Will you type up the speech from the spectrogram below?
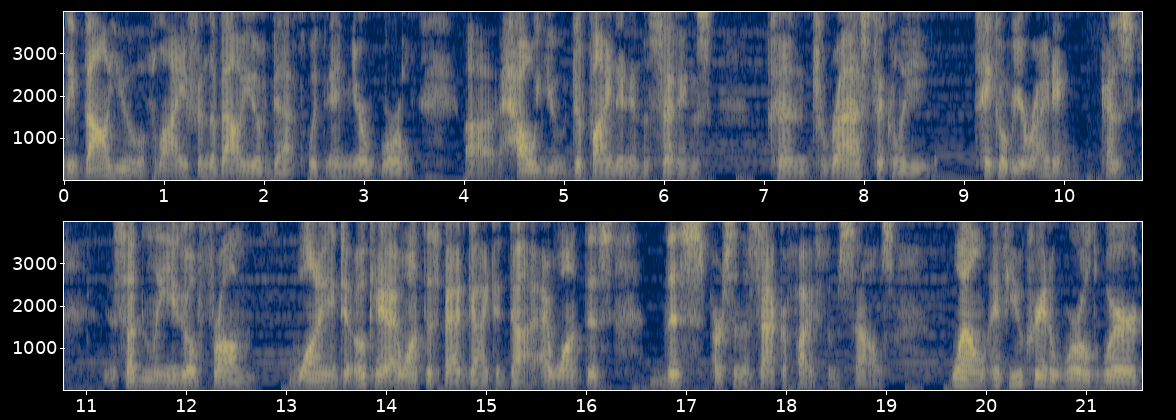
the value of life and the value of death within your world, uh, how you define it in the settings, can drastically take over your writing. Because suddenly you go from wanting to, okay, I want this bad guy to die. I want this this person to sacrifice themselves. Well, if you create a world where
